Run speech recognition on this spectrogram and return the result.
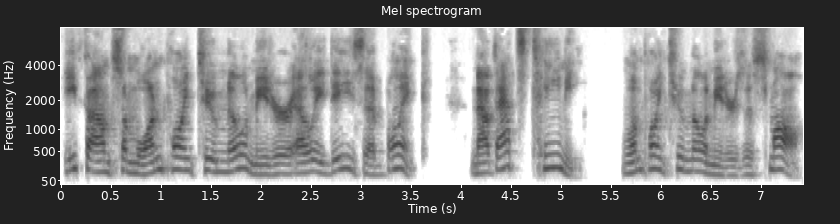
He found some 1.2 millimeter LEDs that blink. Now that's teeny. 1.2 millimeters is small.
